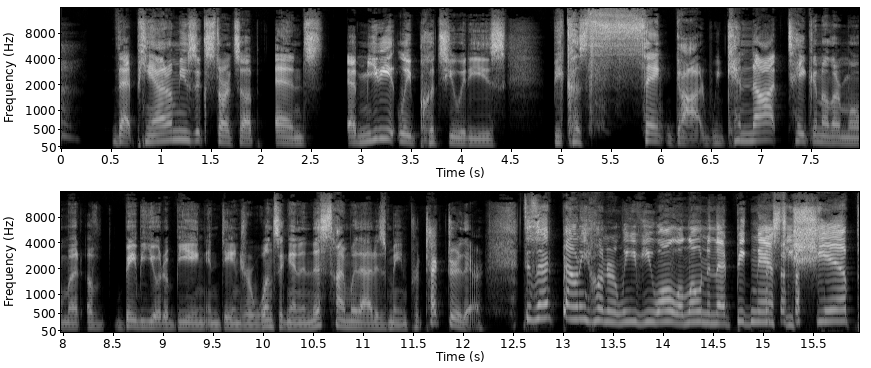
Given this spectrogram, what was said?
that piano music starts up and immediately puts you at ease because thank God we cannot take another moment of Baby Yoda being in danger once again, and this time without his main protector there. Did that bounty hunter leave you all alone in that big nasty ship?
